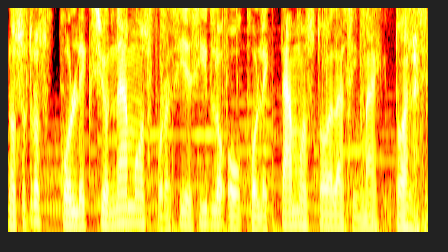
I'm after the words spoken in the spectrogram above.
nosotros coleccionamos, por así decirlo, o colectamos todas las imágenes, todas las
